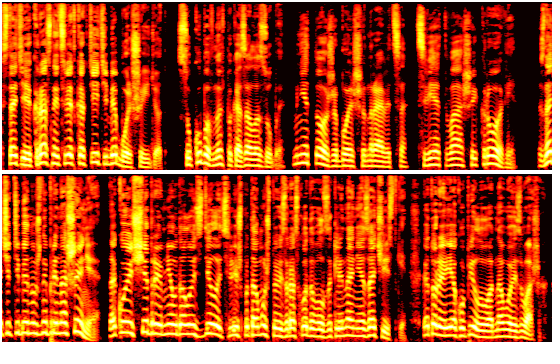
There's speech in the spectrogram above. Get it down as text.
Кстати, красный цвет когтей тебе больше идет». Сукуба вновь показала зубы. «Мне тоже больше нравится цвет вашей крови». Значит, тебе нужны приношения. Такое щедрое мне удалось сделать лишь потому, что израсходовал заклинание зачистки, которое я купил у одного из ваших.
